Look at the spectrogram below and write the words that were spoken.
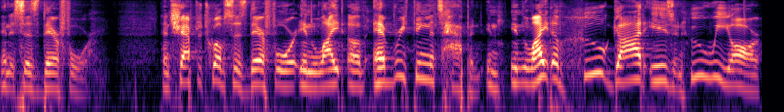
and it says, therefore. And chapter 12 says, therefore, in light of everything that's happened, in, in light of who God is and who we are,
